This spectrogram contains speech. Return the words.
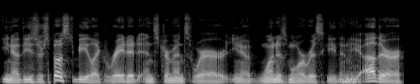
you know, these are supposed to be like rated instruments where, you know, one is more risky than the other.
